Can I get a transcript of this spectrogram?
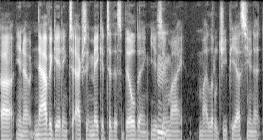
uh, you know, navigating to actually make it to this building using my my little GPS unit,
